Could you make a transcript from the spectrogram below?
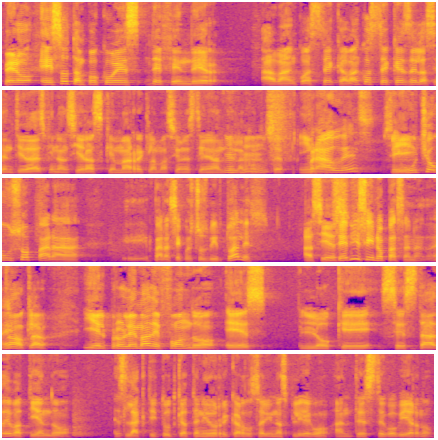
Pero eso tampoco es defender a Banco Azteca. Banco Azteca es de las entidades financieras que más reclamaciones tienen ante la Conducef. Fraudes Sí. y mucho uso para, eh, para secuestros virtuales. Así es. Se dice y no pasa nada. ¿eh? No, claro. Y el problema de fondo es lo que se está debatiendo es la actitud que ha tenido Ricardo Salinas Pliego ante este gobierno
